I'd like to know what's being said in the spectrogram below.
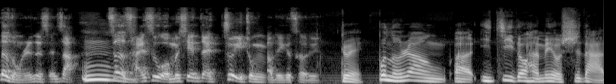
那种人的身上，嗯，这才是我们现在最重要的一个策略。对，不能让呃一剂都还没有施打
